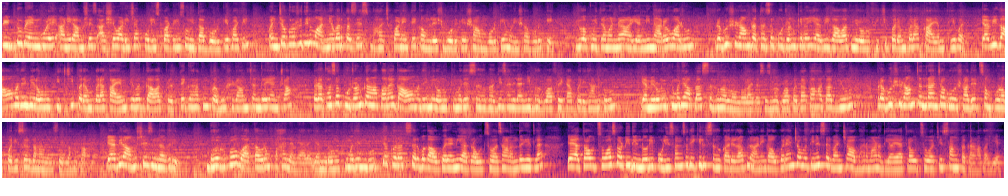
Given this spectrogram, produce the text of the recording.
पिंटू बेणगुळे आणि रामशेज आशेवाडीच्या पोलीस पाटील सुनीता बोडके पाटील पंचक्रोशीतील मान्यवर तसेच भाजपा नेते कमलेश बोडके श्याम बोडके मनीषा बोडके युवक मित्र मंडळ यांनी नारळ वाढून प्रभू श्रीराम रथाचं पूजन केलं यावेळी गावात मिरवणुकीची परंपरा कायम ठेवत. यावेळी गावामध्ये मिरवणुकीची परंपरा कायम ठेवत गावात प्रत्येक घरातून प्रभू श्रीरामचंद्र यांच्या रथाचं पूजन करण्यात आलंय. गावामध्ये मिरवणुकीमध्ये सहभागी झालेल्यांनी भगवा फेटा परिधान करून या मिरवणुकीमध्ये आपला सहभाग नोंदवलाय तसेच भगवा पताका हातात घेऊन प्रभू श्रीरामचंद्रांच्या घोषणा देत संपूर्ण परिसर दणाणून सोडला होता. यावेळी रामशेज नगरीत भगवं वातावरण पाहायला मिळालं या मिरवणुकीमध्ये नृत्य करत सर्व गावकऱ्यांनी यात्रा उत्सवाचा आनंद घेतला या यात्रा उत्सवासाठी दिंडोरी पोलिसांचं देखील सहकार्य लाभलं आणि गावकऱ्यांच्या वतीने सर्वांचे आभार मानत या यात्रा उत्सवाची सांगता करण्यात आली आहे.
